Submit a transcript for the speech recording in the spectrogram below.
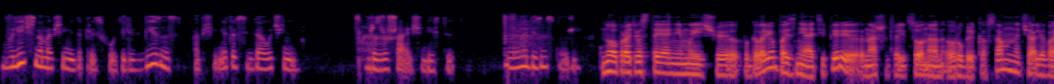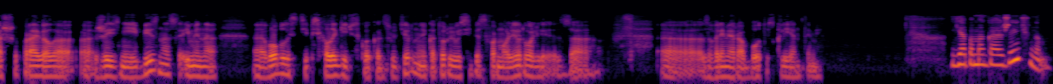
в личном общении это происходит или в бизнес-общении, это всегда очень разрушающе действует. Ну и на бизнес тоже. Ну, о противостоянии мы еще поговорим позднее, а теперь наша традиционная рубрика в самом начале, ваши правила э, жизни и бизнеса именно э, в области психологического консультирования, которые вы себе сформулировали за, э, за время работы с клиентами. Я помогаю женщинам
